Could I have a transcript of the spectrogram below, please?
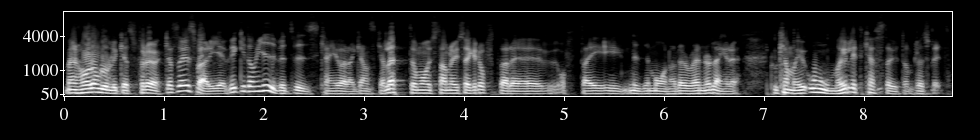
Men har de då lyckats föröka sig i Sverige, vilket de givetvis kan göra ganska lätt. De stannar ju säkert oftare, ofta i nio månader och ännu längre. Då kan man ju omöjligt kasta ut dem plötsligt.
